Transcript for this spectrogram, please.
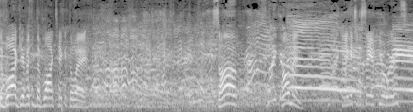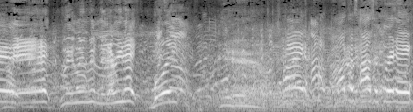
the vlog giveth, and the vlog taketh away. Sup? Roman, I get you to say a few words? Every day, boy. Micah's eyes are pretty.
